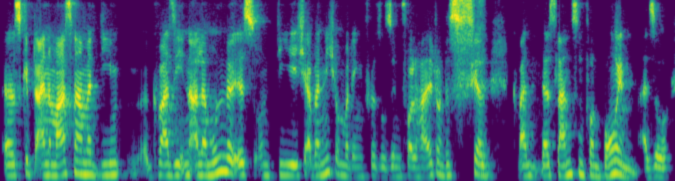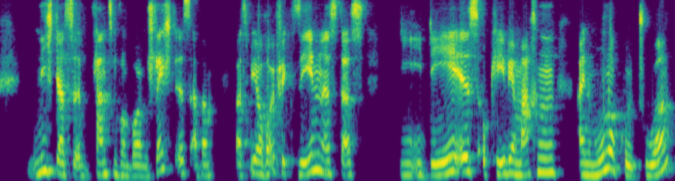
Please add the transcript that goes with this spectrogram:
es gibt eine Maßnahme, die äh, quasi in aller Munde ist und die ich aber nicht unbedingt für so sinnvoll halte. Und das ist ja quasi das Pflanzen von Bäumen. Also nicht, dass äh, Pflanzen von Bäumen schlecht ist, aber was wir häufig sehen, ist, dass die Idee ist, okay, wir machen eine Monokultur,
